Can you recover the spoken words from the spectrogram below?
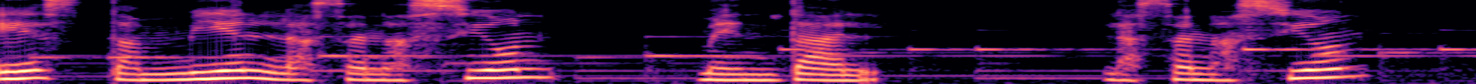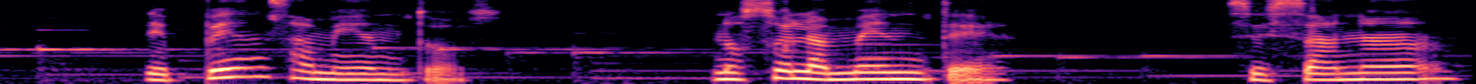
Es también la sanación mental, la sanación de pensamientos. No solamente se sana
